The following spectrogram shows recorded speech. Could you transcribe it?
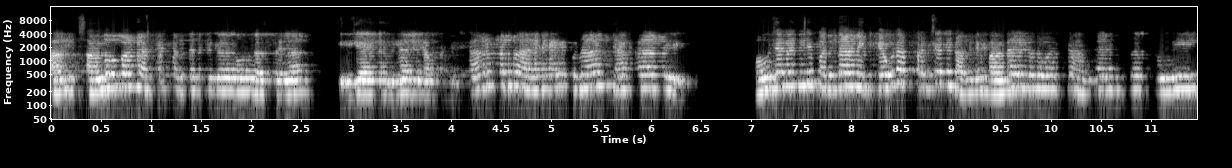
अशा पद्धतीने होत असलेला इतिहास लिहिला पाहिजे. कारण असं आहे पुन्हा त्या काळातील बहुजनांची बदनामी केवढा प्रचंड म्हणजे बांधाऱ्याबरोबरच्या हल्ल्यानंतर तुम्ही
